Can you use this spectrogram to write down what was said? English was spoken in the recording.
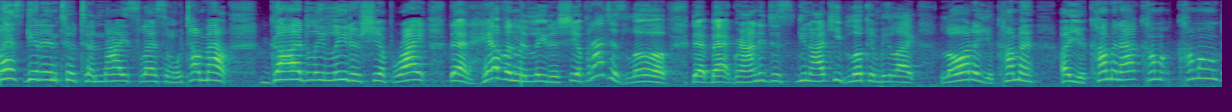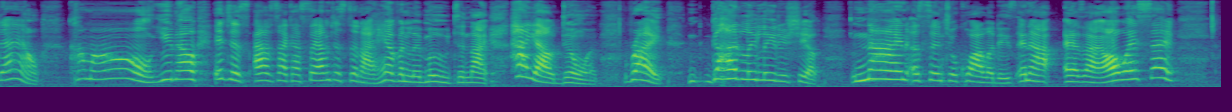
let's get into tonight's lesson. We're talking about godly leadership, right? That heavenly leadership. And I just love that background. It just, you know, I keep looking, be like, Lord, are you coming? Are you coming out? Come, come on down. Come on. You know, it just, I was like I say, I'm just in a heavenly mood tonight. How y'all doing? Right. Godly leadership. Nine essential qualities. And I, as I always say,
